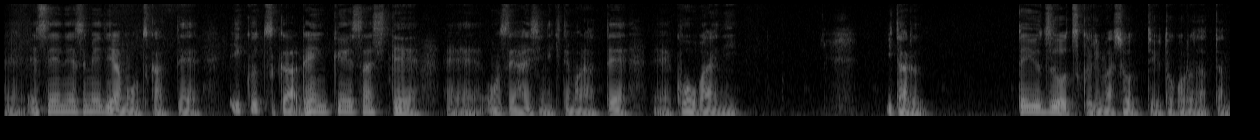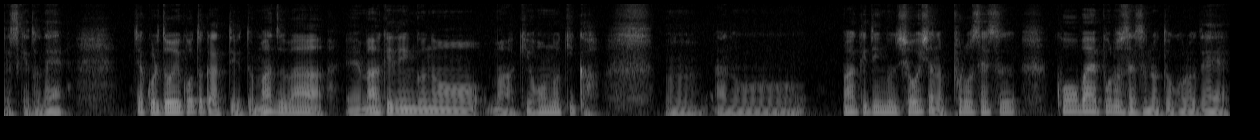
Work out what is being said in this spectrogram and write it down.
えー SNS メディアも使っていくつか連携させて、えー音声配信に来てもらって、えー購買に至る。っていう図を作りましょうっていうところだったんですけどね。じゃあこれどういうことかっていうとまずは、えマーケティングのまあ基本の木か、うん、あのマーケティング消費者のプロセス購買プロセスのところで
